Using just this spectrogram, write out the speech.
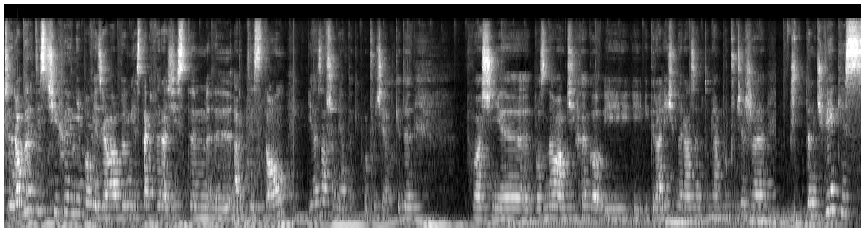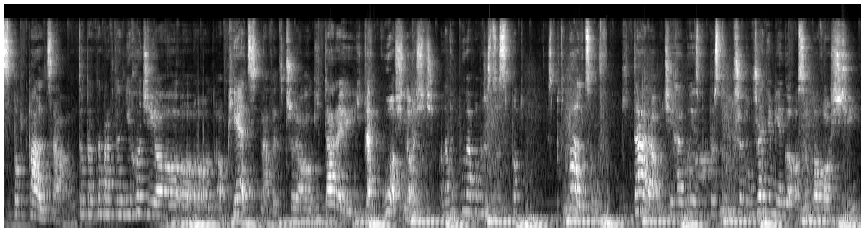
Czy Robert jest cichy? Nie powiedziałabym, jest tak wyrazistym y, artystą. Ja zawsze miałam takie poczucie, od kiedy właśnie poznałam Cichego i, i, i graliśmy razem, to miałam poczucie, że, że ten dźwięk jest spod palca. To tak naprawdę nie chodzi o, o, o, o piec nawet, czy o gitarę i tak głośność. Ona wypływa po prostu spod, spod palców. Gitara u Cichego jest po prostu przedłużeniem jego osobowości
